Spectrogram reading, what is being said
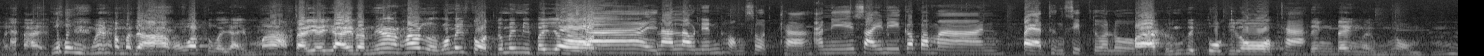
ไม่ได้กุ้งไม่ธรรมดา เพราะว่าตัวใหญ่มาก แต่ใหญ่ ๆ แบบเนี้ยถ้าเกิดว่าไม่สดก็ไม่มีประโยชน์ ใช่ร้านเราเน้นของสดค่ะ อันนี้ไซส์นี้ก็ประมาณ8ถึง10 ตัวโลแปค่ะดถึงสิบตัวกิโล ค่ะ เด้งๆเลยคุณผู้ชมอืม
